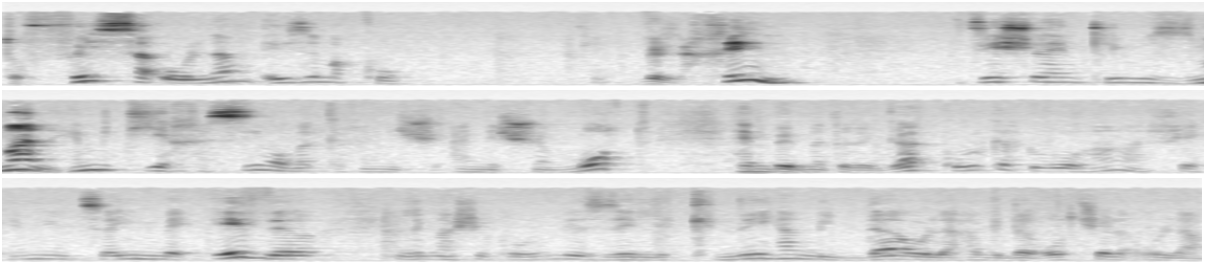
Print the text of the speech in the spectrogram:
תופס העולם איזה מקום. ולכן יש להם כאילו זמן, הם מתייחסים, אומר ככה, הנשמות הם במדרגה כל כך גבוהה שהם נמצאים מעבר למה שקוראים לזה לקנה המידה או להגדרות של העולם.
